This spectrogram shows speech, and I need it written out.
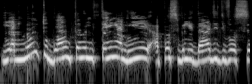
e é muito bom. Então, ele tem ali a possibilidade de você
